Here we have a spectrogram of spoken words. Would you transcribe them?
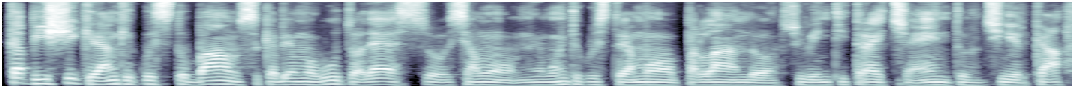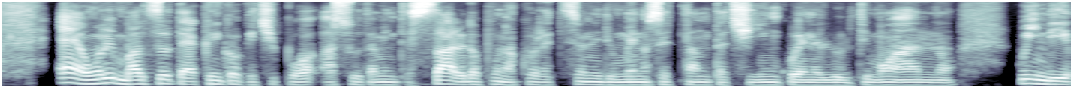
capisci che anche questo bounce che abbiamo avuto adesso, siamo nel momento in cui stiamo parlando sui 2300 circa, è un rimbalzo tecnico che ci può assolutamente stare dopo una correzione di un meno 75 nell'ultimo anno. Quindi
